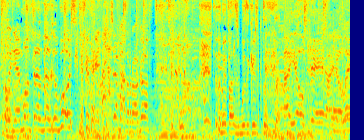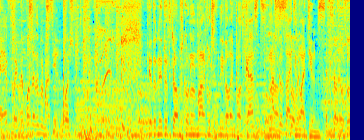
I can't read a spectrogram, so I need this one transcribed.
Foi na montra da Rebosco, que foi chamado Rogoff. Tu também fazes músicas de tudo. Ai, ele é, ai, ele é. Foi na montra da farmácia Rebocho. Caderneta de Cromos com o Nuno Marco disponível em podcast no nosso site e no iTunes. Eles ouvem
